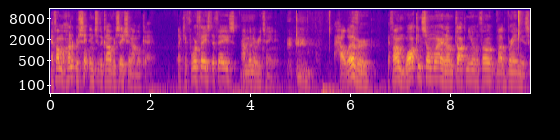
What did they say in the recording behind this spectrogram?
if I'm 100% into the conversation, I'm okay. Like if we're face to face, I'm to retain it. However, if I'm walking somewhere and I'm talking to you on the phone, my brain is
